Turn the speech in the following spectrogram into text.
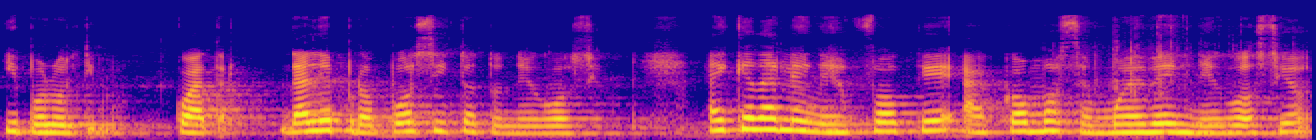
Y por último, cuatro, dale propósito a tu negocio. Hay que darle un enfoque a cómo se mueve el negocio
